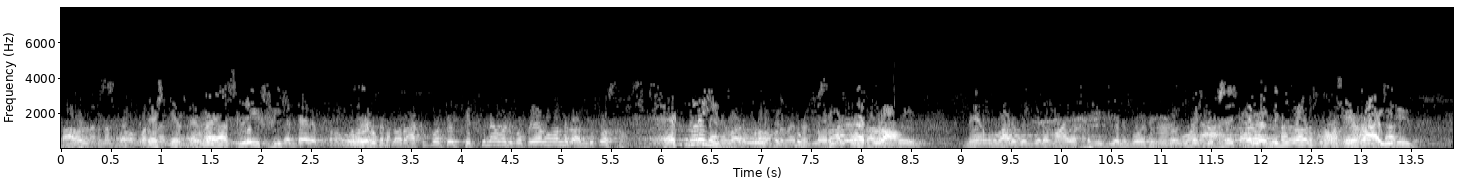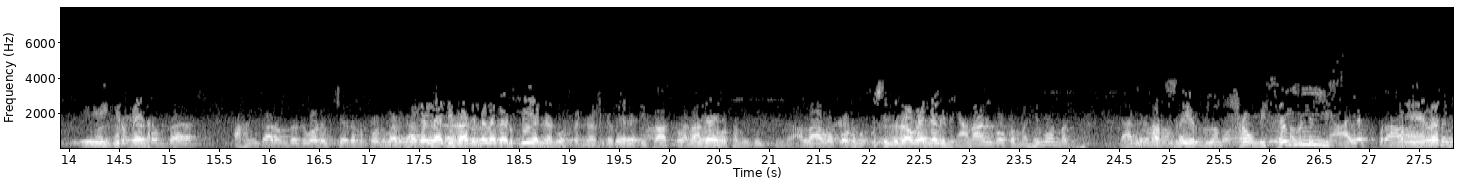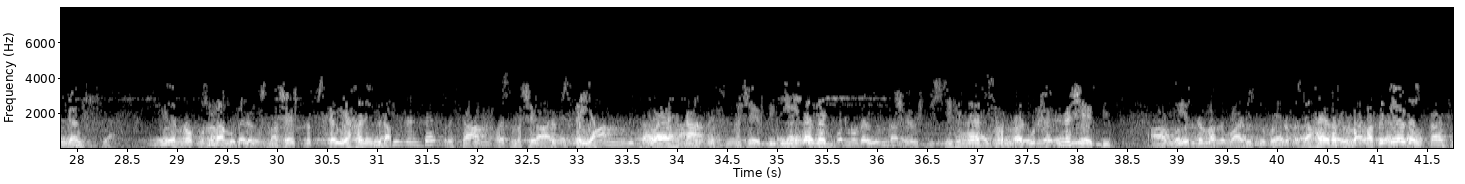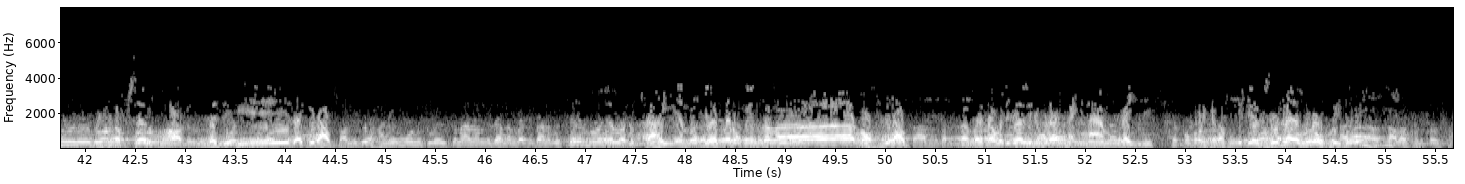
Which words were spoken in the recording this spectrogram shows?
కావలసిన ఎందుకంటే ప్రవర్తనలో రాకపోతే చెప్పినా వాడికి ఉపయోగం ఉండదు అందుకోసం. మేము వారి దగ్గర మా యొక్క విద్యను కొంత అహంకారంతో వాడు వచ్చాడు అనుకోండి మిగులుతుంది అలా ఒకడు జ్ఞానానికి ఒక మహిమ ఉన్నది. దాన్ని उसमें से कुछ सही हनी मिला उसमें से कुछ सही वह ना उसमें से विधि लगे सीखने से उसमें से विधि వాడి అవకాశం లేదు స్వామిజీ హనీమూన్కి వెళ్తున్నానని దండం పెట్టడానికి చాలా సంతోషం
